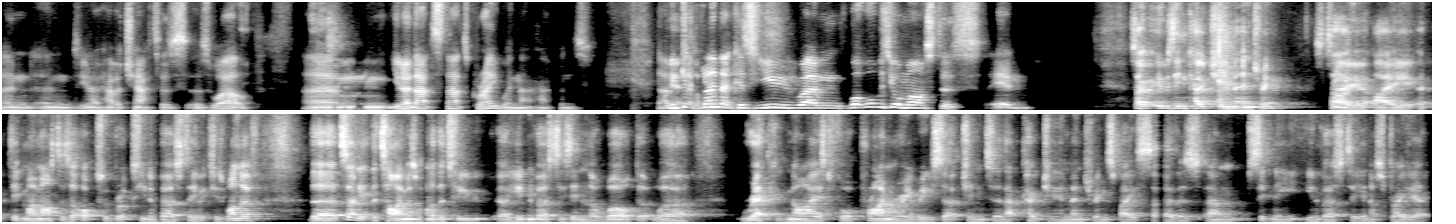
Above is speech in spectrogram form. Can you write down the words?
and and you know have a chat as as well. Um, you know, that's that's great when that happens. I mean, yeah, going back because you, um, what what was your masters in? So it was in coaching and mentoring. So I uh, did my master's at Oxford Brookes University, which is one of the, certainly at the time, was one of the two uh, universities in the world that were recognized for primary research into that coaching and mentoring space. So there's um, Sydney University in Australia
